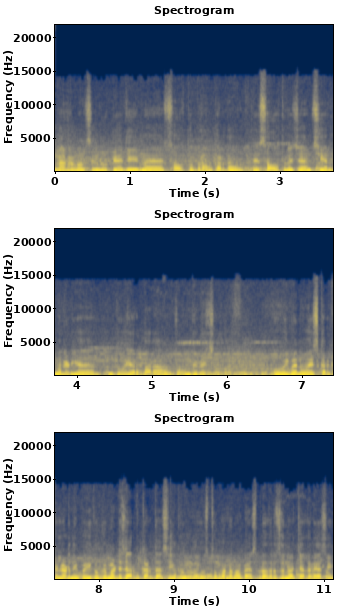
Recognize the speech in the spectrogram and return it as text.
ਨਾਮ ਹਰਵੰਤ ਸਿੰਘ ਲੋਟਿਆ ਜੀ, ਮੈਂ ਸਾਊਥ ਤੋਂ ਬਿਲੋਂਗ ਕਰਦਾ ਤੇ ਸਾਊਥ ਵਿੱਚ ਐਮਸੀਐਲ ਮੈਂ ਲੜੀ ਹੈ 2012 ਜੂਨ ਦੇ ਵਿੱਚ। ਉਹ ਵੀ ਮੈਨੂੰ ਇਸ ਕਰਕੇ ਲੜਨੀ ਪਈ ਕਿਉਂਕਿ ਮੈਂ ਡਿਜ਼ਰਵ ਕਰਦਾ ਸੀ, ਕਿਉਂਕਿ ਉਸ ਤੋਂ ਪਹਿਲਾਂ ਮੈਂ ਬੈਂਸ ਬ੍ਰਦਰਜ਼ ਨਾਲ ਚੱਲ ਰਿਹਾ ਸੀ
